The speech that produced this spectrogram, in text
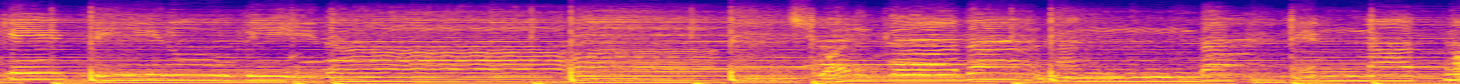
ದಿನಕ್ಕೆ ತಿರುಬಿದ ಸ್ವರ್ಗದ ನಂದ ಎನ್ನಾತ್ಮ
